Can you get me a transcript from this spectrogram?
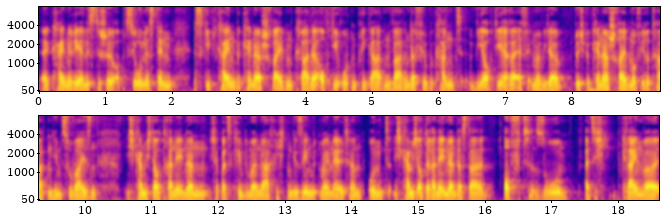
äh, keine realistische Option ist, denn es gibt kein Bekennerschreiben. Gerade auch die Roten Brigaden waren dafür bekannt, wie auch die RAF immer wieder durch Bekennerschreiben auf ihre Taten hinzuweisen. Ich kann mich da auch dran erinnern, ich habe als Kind immer Nachrichten gesehen mit meinen Eltern und ich kann mich auch daran erinnern, dass da oft so, als ich klein war,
